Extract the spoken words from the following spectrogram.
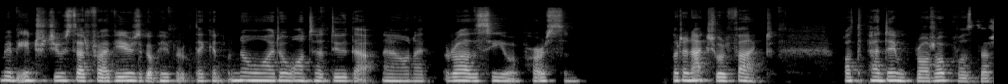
maybe introduced that five years ago, people were thinking, no, I don't want to do that now, and I'd rather see you in person. But in actual fact, what the pandemic brought up was that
